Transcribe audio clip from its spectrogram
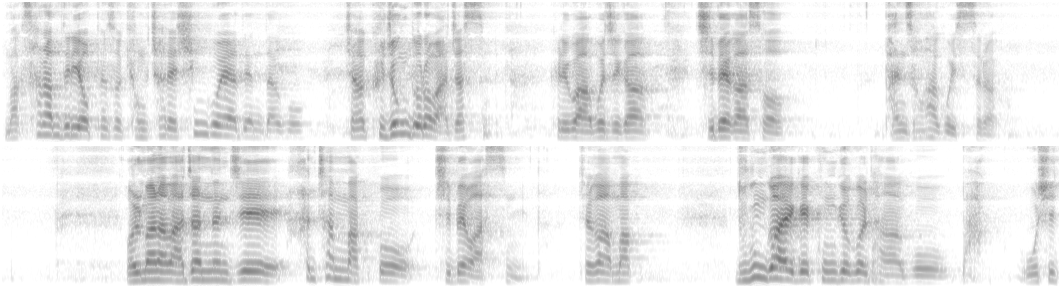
막 사람들이 옆에서 경찰에 신고해야 된다고 제가 그 정도로 맞았습니다. 그리고 아버지가 집에 가서 반성하고 있으라고. 얼마나 맞았는지 한참 맞고 집에 왔습니다. 제가 막 누군가에게 공격을 당하고 막 옷이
